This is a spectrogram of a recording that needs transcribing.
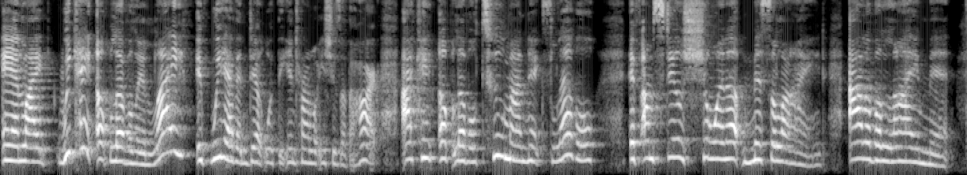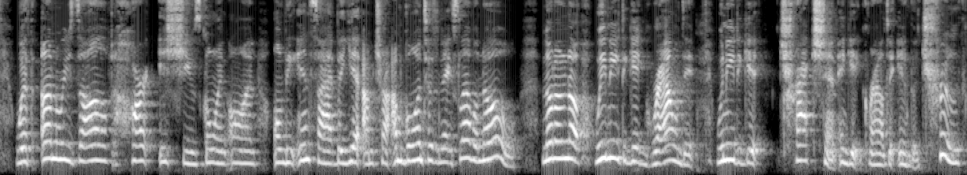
And like, we can't up level in life if we haven't dealt with the internal issues of the heart. I can't up level to my next level if I'm still showing up misaligned, out of alignment, with unresolved heart issues going on on the inside, but yet I'm trying, I'm going to the next level. No, no, no, no. We need to get grounded. We need to get traction and get grounded in the truth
